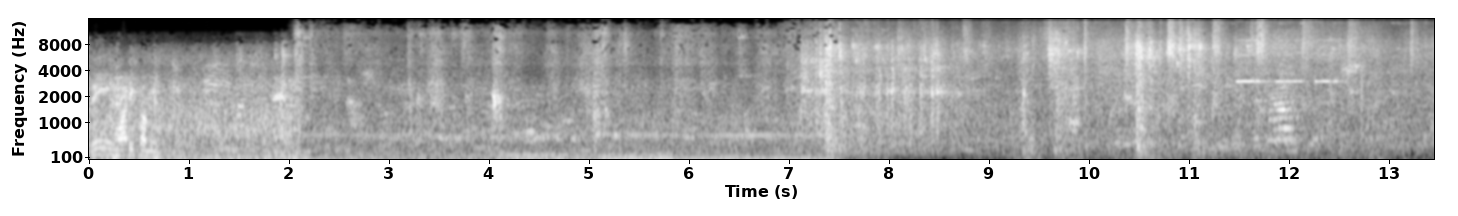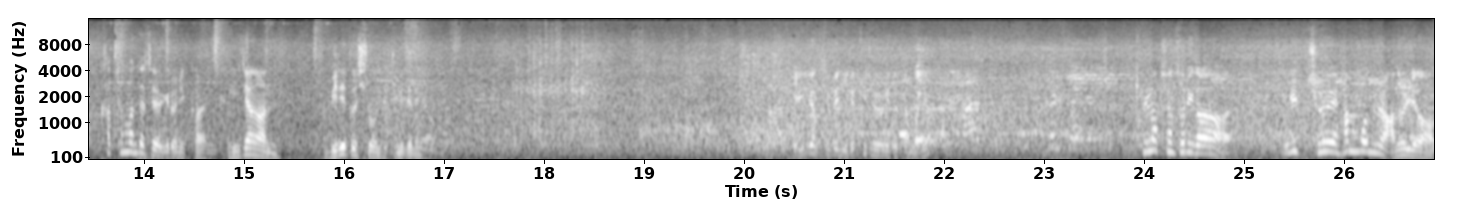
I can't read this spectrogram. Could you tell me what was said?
Sim, mori 카트만드에서 여기로니까 굉장한 미래도시로운 느낌이 드네요 벨리역 주변이 이렇게 조용해졌단 말이에요? 클락션 소리가 1초에 한 번을 안 울려.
